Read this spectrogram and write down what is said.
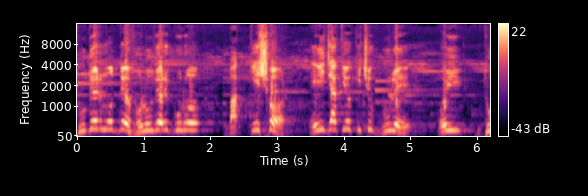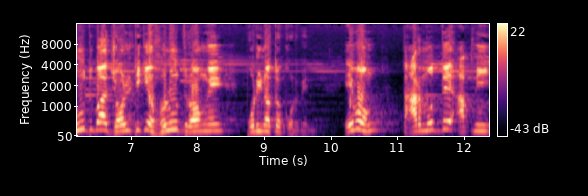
দুধের মধ্যে হলুদের গুঁড়ো বা কেশর, এই জাতীয় কিছু গুলে ওই দুধ বা জলটিকে হলুদ রঙে পরিণত করবেন। এবং তার মধ্যে আপনি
